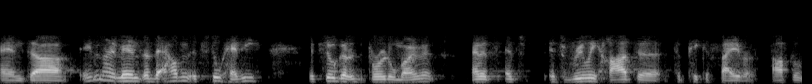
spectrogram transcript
And uh, even though, man, the, the album it's still heavy, it's still got its brutal moments, and it's it's it's really hard to to pick a favorite after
